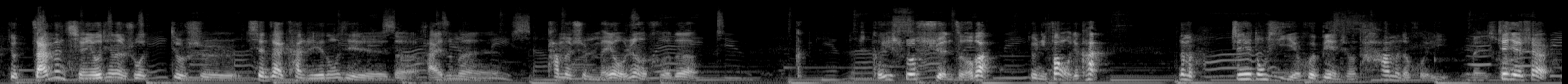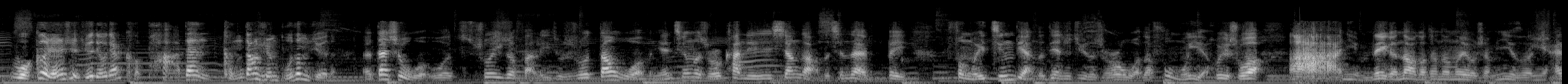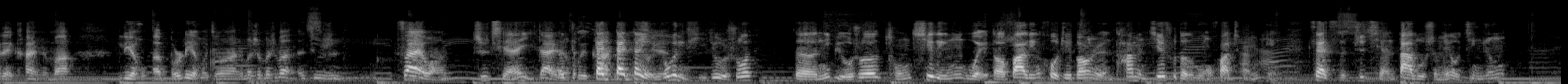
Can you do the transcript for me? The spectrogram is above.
就咱们杞人忧天的说，就是现在看这些东西的孩子们，他们是没有任何的，可可以说选择吧。就你放我就看，那么这些东西也会变成他们的回忆。没错，这件事儿，我个人是觉得有点可怕，但可能当事人不这么觉得。呃，但是我我说一个反例，就是说，当我们年轻的时候看这些香港的现在被奉为经典的电视剧的时候，我的父母也会说啊，你们那个闹闹腾腾的有什么意思？你还得看什么烈火呃，不是烈火精啊，什么什么什么，呃就是再往之前一代人会看但但但有一个问题，就是说，呃，你比如说从七零尾到八零后这帮人，他们接触到的文化产品，在此之前大陆是没有竞争，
